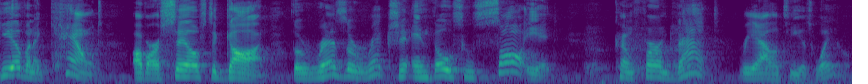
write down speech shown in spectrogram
give an account of ourselves to God. The resurrection and those who saw it confirm that reality as well.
